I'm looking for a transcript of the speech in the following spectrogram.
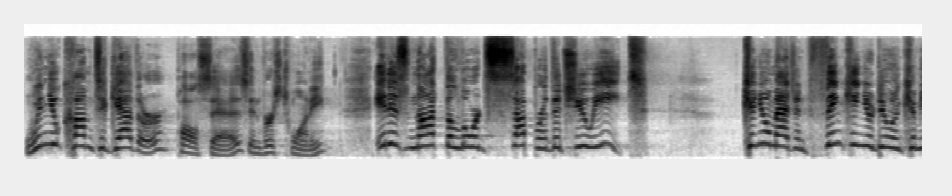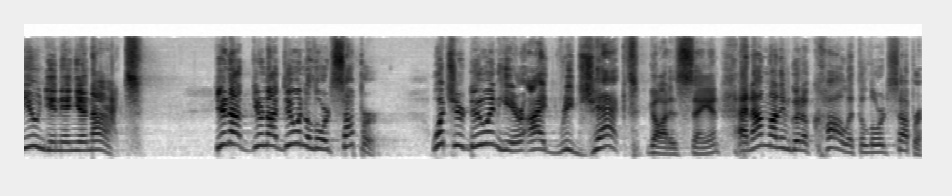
When you come together, Paul says in verse 20, it is not the Lord's Supper that you eat. Can you imagine thinking you're doing communion and you're not? You're not, you're not doing the Lord's Supper. What you're doing here, I reject, God is saying, and I'm not even going to call it the Lord's Supper.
